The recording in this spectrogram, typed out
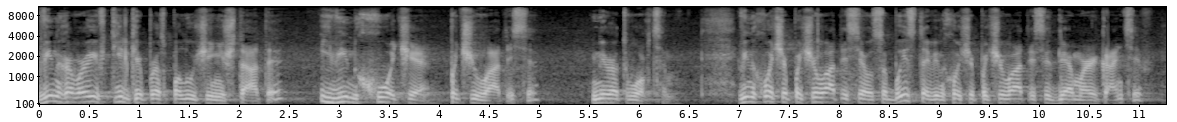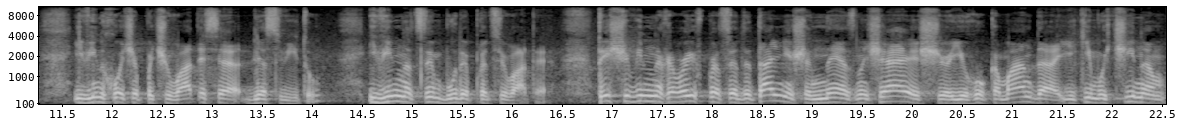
Він говорив тільки про Сполучені Штати, і він хоче почуватися миротворцем. Він хоче почуватися особисто, він хоче почуватися для американців, і він хоче почуватися для світу. І він над цим буде працювати. Те, що він не говорив про це детальніше, не означає, що його команда якимось чином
